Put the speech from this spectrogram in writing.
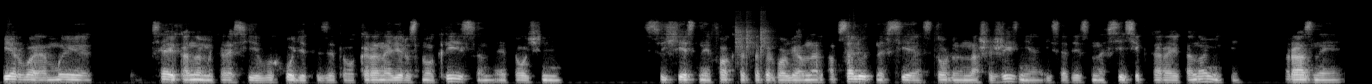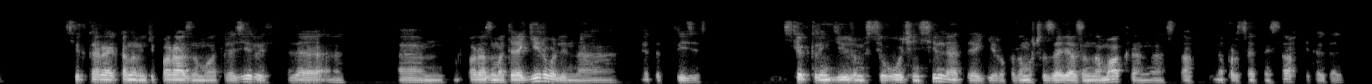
Первое, мы, вся экономика России выходит из этого коронавирусного кризиса. Это очень существенный фактор, который повлиял на абсолютно все стороны нашей жизни и, соответственно, все сектора экономики, разные сектора экономики по-разному отреагировали, э, э, по-разному отреагировали на этот кризис. Сектор недвижимости очень сильно отреагировал, потому что завязан на макро, на, ставки, на процентные ставки и так далее.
